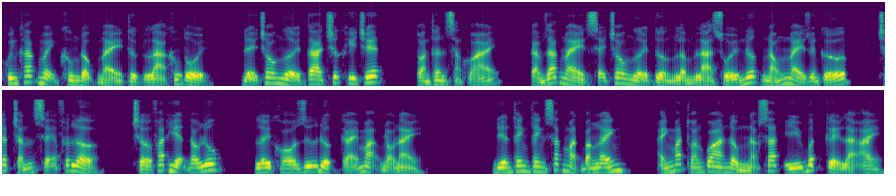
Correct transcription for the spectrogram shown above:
khuynh khắc mệnh không độc này thực là không tồi, để cho người ta trước khi chết, toàn thân sảng khoái, cảm giác này sẽ cho người tưởng lầm là suối nước nóng này duyên cớ, chắc chắn sẽ phớt lờ, chờ phát hiện đau lúc, lấy khó giữ được cái mạng nhỏ này. Điền thanh thanh sắc mặt băng lãnh, ánh mắt thoáng qua nồng nặc sát ý bất kể là ai,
